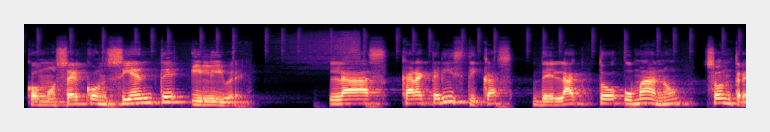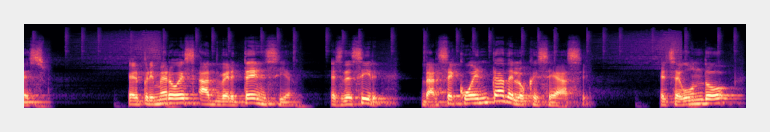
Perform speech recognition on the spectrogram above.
como ser consciente y libre. Las características del acto humano son tres. El primero es advertencia, es decir, darse cuenta de lo que se hace. El segundo,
